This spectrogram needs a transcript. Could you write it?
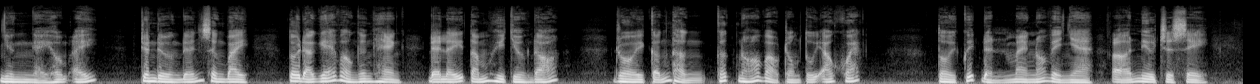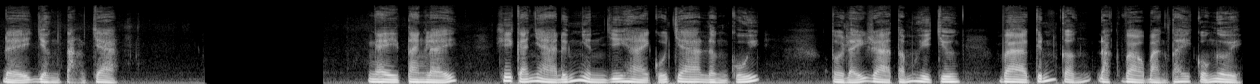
Nhưng ngày hôm ấy, trên đường đến sân bay, tôi đã ghé vào ngân hàng để lấy tấm huy chương đó, rồi cẩn thận cất nó vào trong túi áo khoác. Tôi quyết định mang nó về nhà ở New Jersey để dâng tặng cha. Ngày tang lễ, khi cả nhà đứng nhìn di hài của cha lần cuối, tôi lấy ra tấm huy chương và kính cẩn đặt vào bàn tay của người.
